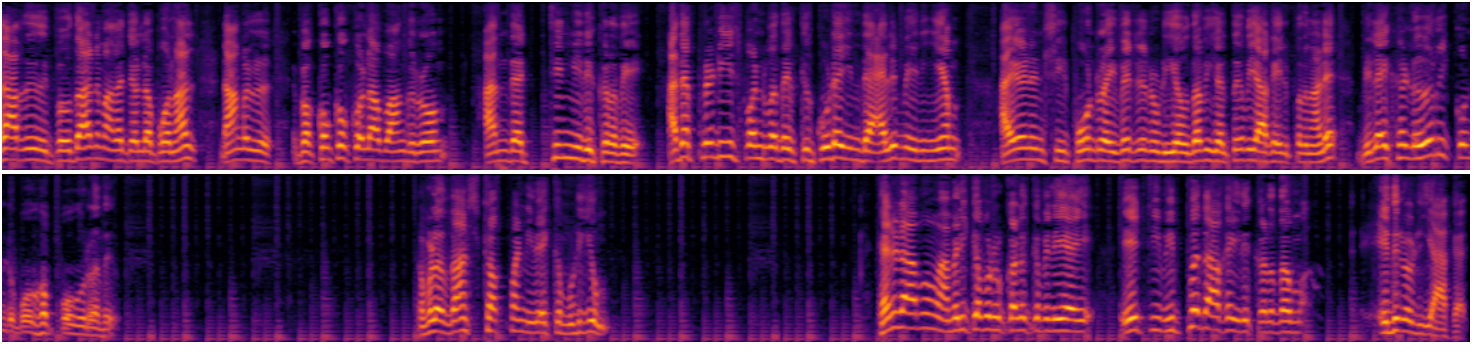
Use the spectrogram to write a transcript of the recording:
அதாவது இப்போ உதாரணமாக சொல்ல போனால் நாங்கள் இப்போ கொக்கோ கோலா வாங்குகிறோம் அந்த டின் இருக்கிறது. அதை ப்ரொடியூஸ் பண்ணுவதற்கு கூட இந்த அலுமினியம் அயர்ன் அண்ட் போன்ற இவற்றினுடைய உதவிகள் தேவையாக இருப்பதனாலே விலைகள் ஏறிக்கொண்டு போக போகிறது. எவ்வளவுதான் ஸ்டாக் பண்ணி வைக்க முடியும். கனடாவும் அமெரிக்க பொருட்களுக்கு விலையை ஏற்றி விற்பதாக இருக்கிறதும் எதிரொலியாக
